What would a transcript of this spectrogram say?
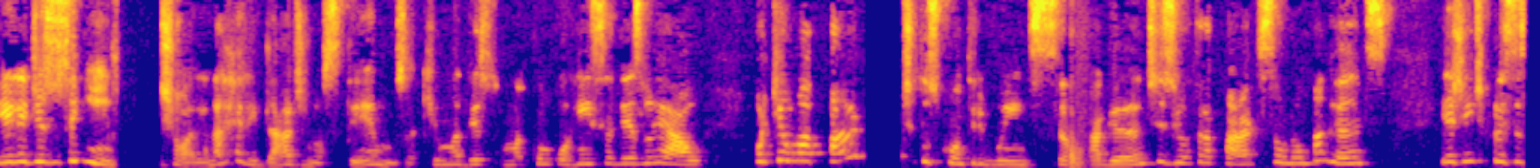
E ele diz o seguinte: olha, na realidade nós temos aqui uma, des, uma concorrência desleal, porque uma parte dos contribuintes são pagantes e outra parte são não pagantes. E a gente precisa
